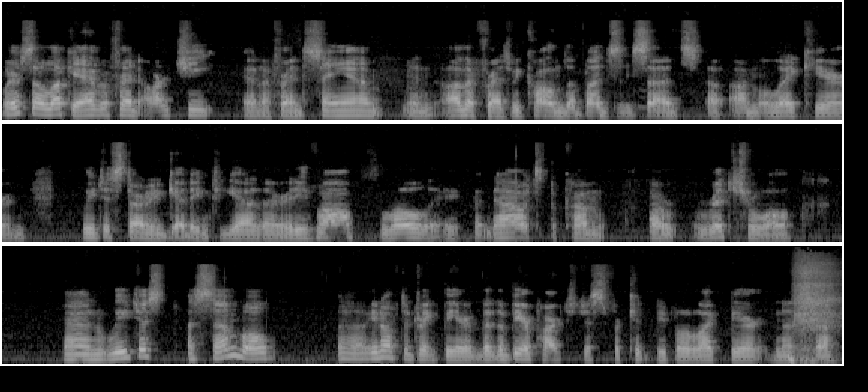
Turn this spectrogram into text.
we're so lucky. I have a friend Archie and a friend Sam and other friends. We call them the Buds and Suds uh, on the lake here. And we just started getting together. It evolved slowly, but now it's become a ritual. And we just assemble. Uh, you don't have to drink beer, but the beer part's just for kid people who like beer and that stuff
